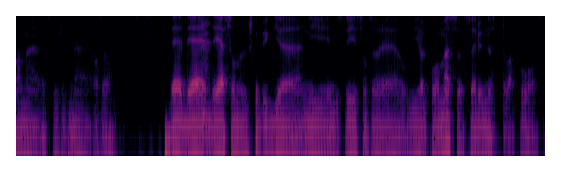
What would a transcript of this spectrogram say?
Men eh, stort sett med, altså, det, det, det er sånn når du skal bygge ny industri, sånn som vi holder på med, så, så er du nødt til å være på. Altså.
